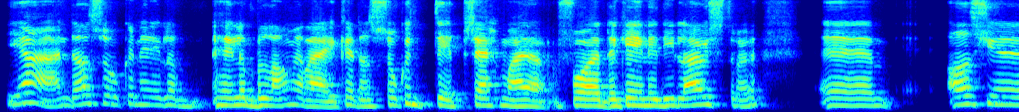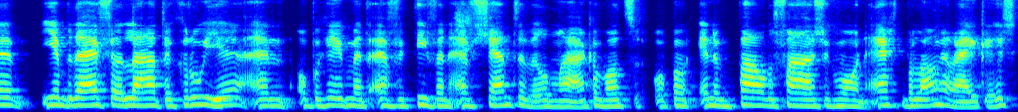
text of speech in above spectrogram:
Ja, en dat is ook een hele, hele belangrijke. Dat is ook een tip, zeg maar, voor degene die luisteren. Uh, als je je bedrijf wil laten groeien en op een gegeven moment effectief en efficiënter wil maken, wat op een, in een bepaalde fase gewoon echt belangrijk is,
